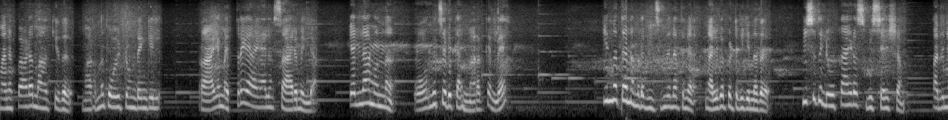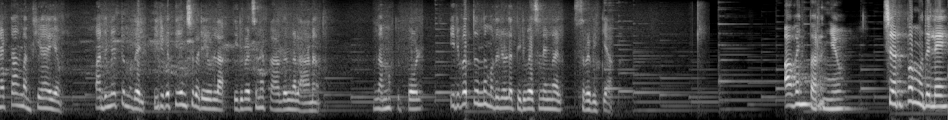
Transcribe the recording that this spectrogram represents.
മനഃപ്പാടമാക്കിയത് മറന്നു പോയിട്ടുണ്ടെങ്കിൽ പ്രായം എത്രയായാലും സാരമില്ല. എല്ലാം ഒന്ന് ഓർമ്മിച്ചെടുക്കാൻ മറക്കല്ലേ? ഇന്നത്തെ നമ്മുടെ വിചിന്തനത്തിന് നൽകപ്പെട്ടിരിക്കുന്നത് വിശുദ്ധ ലൂക്കായുടെ സുവിശേഷം പതിനെട്ടാം അധ്യായം പതിനെട്ട് മുതൽ ഇരുപത്തിയഞ്ച് വരെയുള്ള തിരുവചന ഭാഗങ്ങളാണ്. നമുക്കിപ്പോൾ ഇരുപത്തൊന്ന് മുതലുള്ള തിരുവചനങ്ങൾ ശ്രവിക്കാം. അവൻ പറഞ്ഞു ചെറുപ്പം മുതലേ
